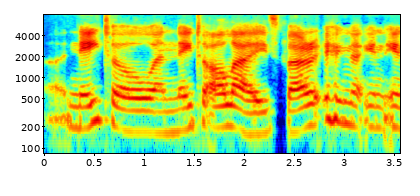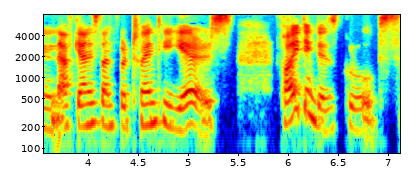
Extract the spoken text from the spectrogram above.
uh, NATO and NATO allies were in, in, in Afghanistan for 20 years fighting these groups.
